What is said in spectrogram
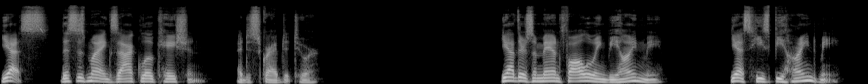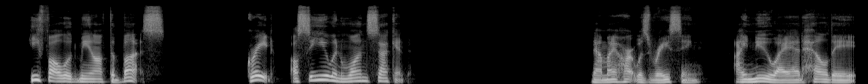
Yes, this is my exact location. I described it to her. Yeah, there's a man following behind me. Yes, he's behind me. He followed me off the bus. Great, I'll see you in one second. Now my heart was racing. I knew I had held a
